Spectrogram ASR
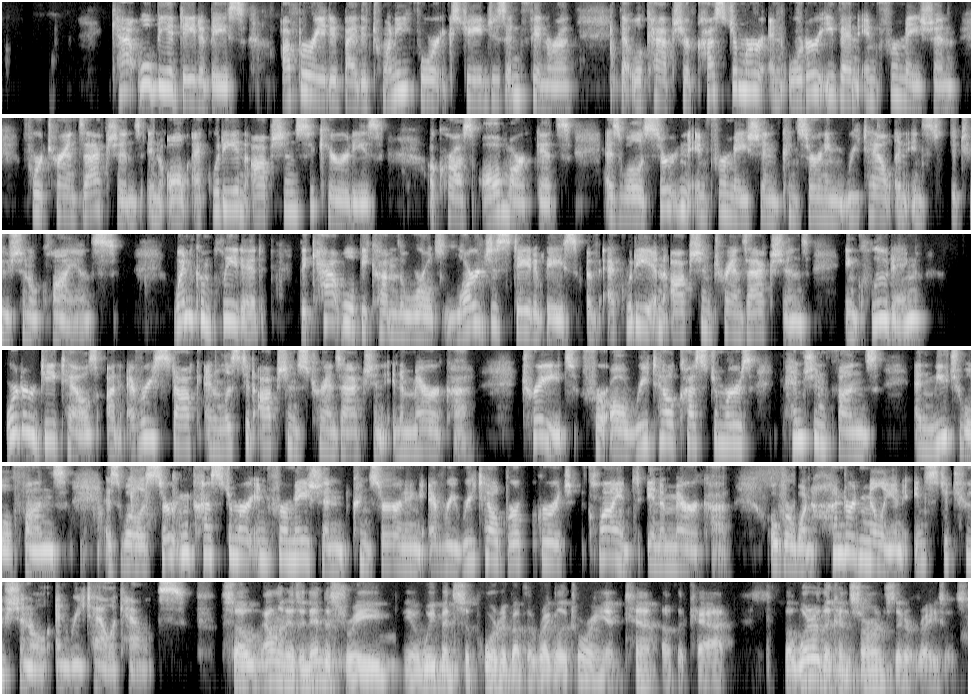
CAT will be a database operated by the 24 exchanges and FINRA that will capture customer and order event information for transactions in all equity and option securities across all markets, as well as certain information concerning retail and institutional clients. When completed, the CAT will become the world's largest database of equity and option transactions, including Order details on every stock and listed options transaction in America, trades for all retail customers, pension funds, and mutual funds, as well as certain customer information concerning every retail brokerage client in America, over 100 million institutional and retail accounts. So, Ellen, as an industry, you know, we've been supportive of the regulatory intent of the CAT, but what are the concerns that it raises?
